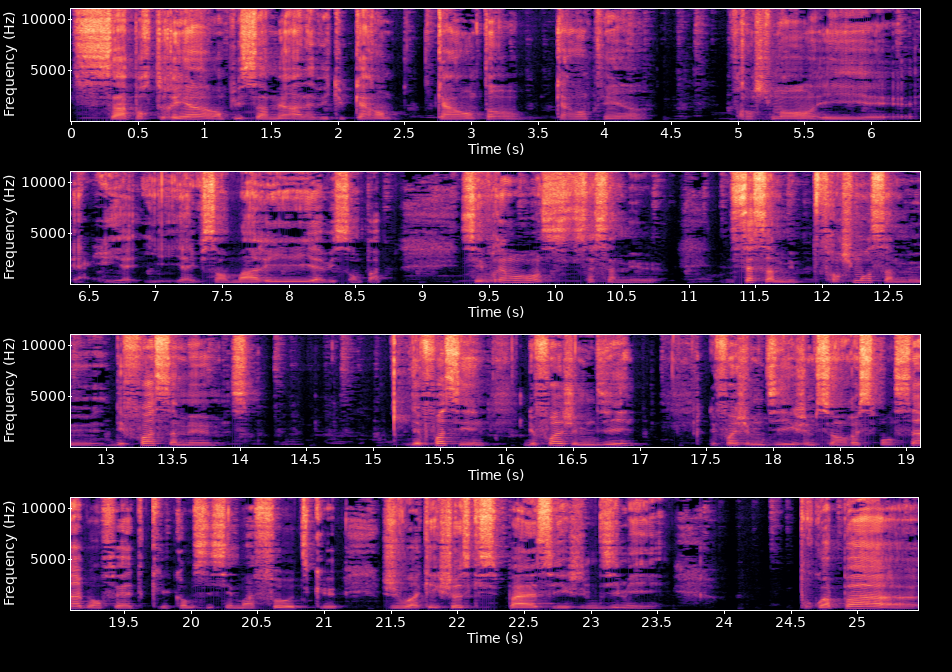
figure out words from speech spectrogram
ça apporte rien. En plus, sa mère, elle a vécu 40, 40 ans, 41. Franchement, et il y, avait son mari, il y avait son papa. C'est vraiment, ça, ça me, ça, ça me, franchement, ça me, des fois, ça me, des fois c'est des fois je me dis des fois je me dis que je me sens responsable en fait que comme si c'est ma faute que je vois quelque chose qui se passe et je me dis mais pourquoi pas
